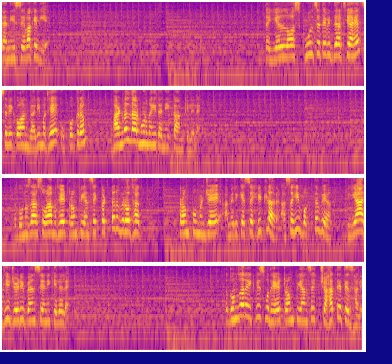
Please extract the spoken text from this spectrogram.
त्यांनी सेवा केली आहे. तर येल लॉ स्कूलचे ते विद्यार्थी आहेत. सिलिकॉन व्हॅलीमध्ये उपक्रम भांडवलदार म्हणूनही त्यांनी काम केलेलं आहे. तर दोन हजार सोळामध्ये ट्रम्प यांचे कट्टर विरोधक ट्रम्प म्हणजे अमेरिकेचे हिटलर असंही वक्तव्य याआधी जे डी वेन्स यांनी केलेलं आहे. तर दोन हजार एकवीसमध्ये ट्रम्प यांचे चाहते ते झाले.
